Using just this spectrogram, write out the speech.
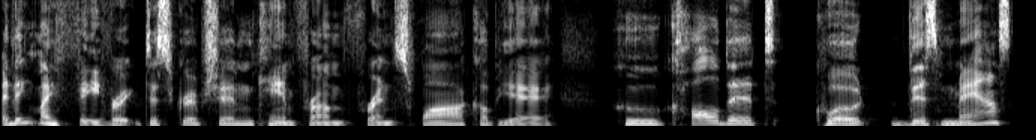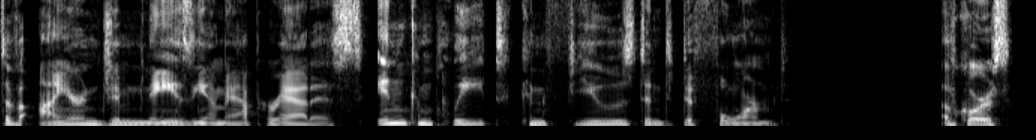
I think my favorite description came from Francois Coppee, who called it quote, this mast of iron gymnasium apparatus, incomplete, confused, and deformed. Of course,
